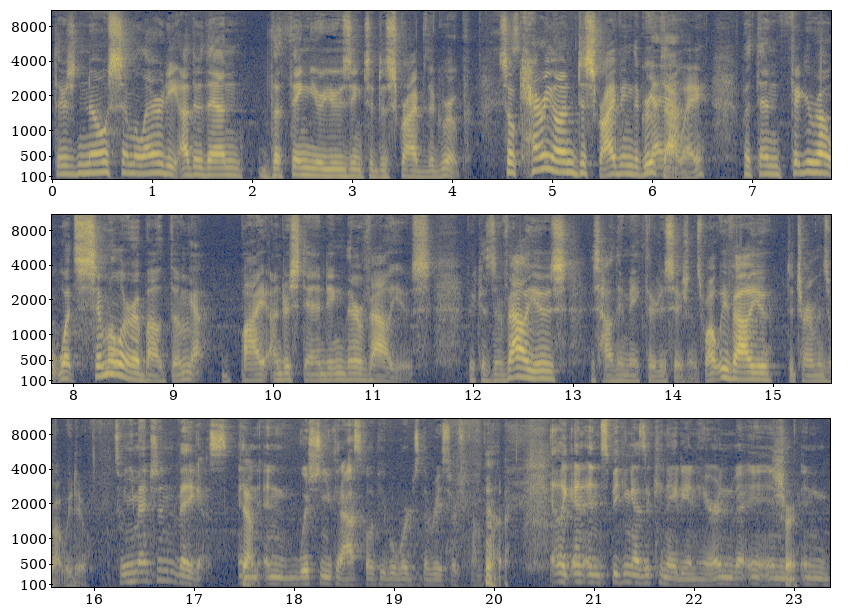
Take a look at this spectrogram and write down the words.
there's no similarity other than the thing you're using to describe the group. So carry on describing the group Yeah, that yeah. way, but then figure out what's similar about them Yeah. by understanding their values. Because their values is how they make their decisions. What we value determines what we do. So when you mentioned Vegas and, Yeah. and wishing you could ask all the people where did the research come from, and like and, and speaking as a Canadian here in in, Sure. in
